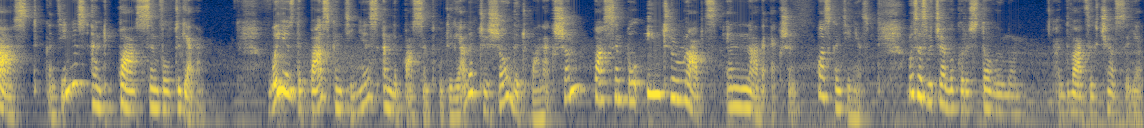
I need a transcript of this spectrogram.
past continuous and past simple together. We use the past continuous and the past simple together to show that one action, past simple, interrupts another action, past continuous. Ми зазвичай використовуємо два цих часи як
